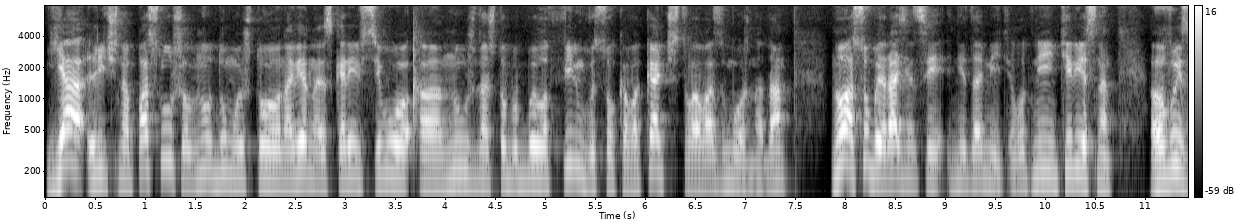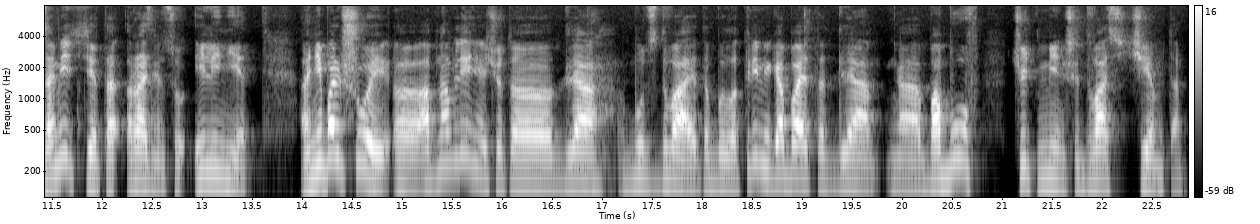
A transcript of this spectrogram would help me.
Я лично послушал, но думаю, что, наверное, скорее всего, э, нужно, чтобы было фильм высокого качества, возможно, да, но особой разницы не заметил. Вот мне интересно, вы заметите эту разницу или нет? Небольшое э, обновление, что-то для Boots 2 это было 3 мегабайта, для э, бобов чуть меньше, 2 с чем-то.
